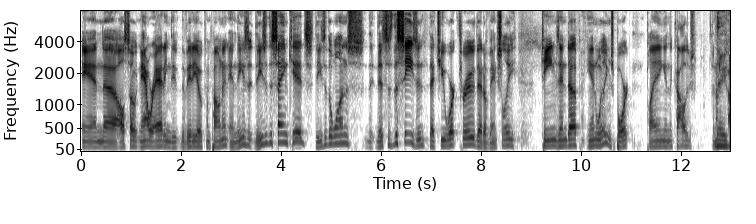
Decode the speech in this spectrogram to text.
And uh, also now we're adding the, the video component. And these these are the same kids. These are the ones. th- This is the season that you work through. That eventually teams end up in Williamsport playing in the college. There you go.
